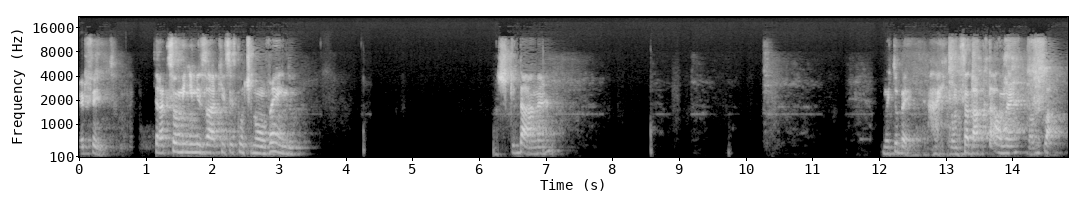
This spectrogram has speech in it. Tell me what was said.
Perfeito. Será que se eu minimizar aqui, vocês continuam vendo? Acho que dá, né? Muito bem. Ai, vamos se adaptar, né? Vamos lá.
